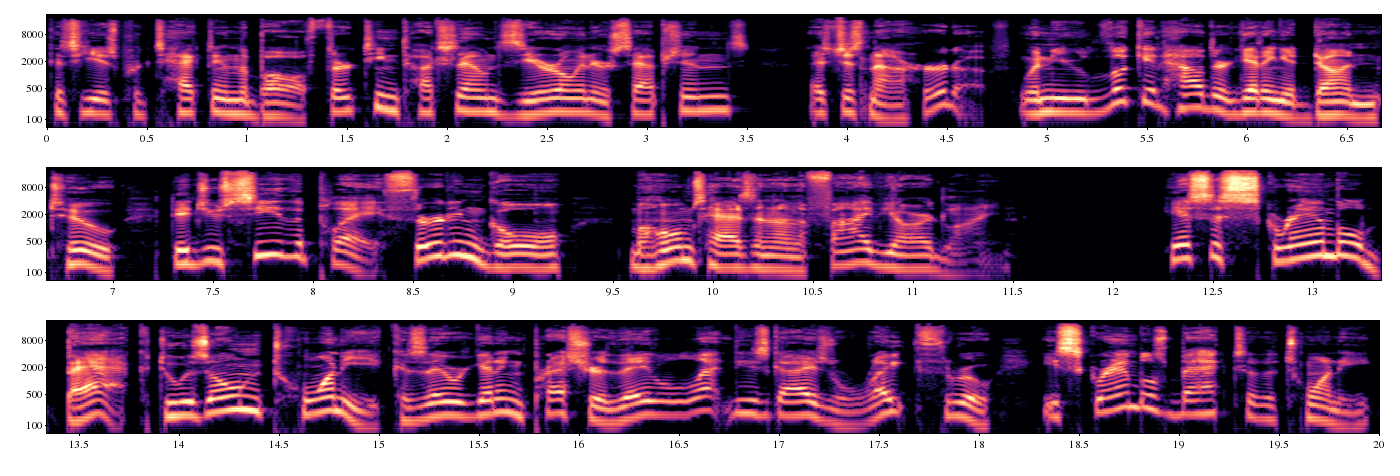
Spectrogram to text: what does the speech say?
because he is protecting the ball. 13 touchdowns, zero interceptions. That's just not heard of. When you look at how they're getting it done, too, did you see the play? Third and goal, Mahomes has it on the five yard line. He has to scramble back to his own 20 because they were getting pressure. They let these guys right through. He scrambles back to the 20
